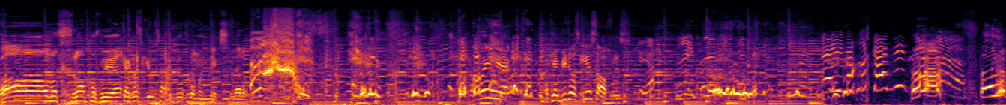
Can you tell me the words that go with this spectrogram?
Oh, wat grappig weer. Kijk, als ik hierop sta, gebeurt er helemaal niks. Let op. Oh ja. Oké, wie er als eerste af is? Nee, nee, je mag elkaar niet duwen. Oh, ja.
